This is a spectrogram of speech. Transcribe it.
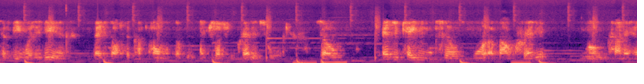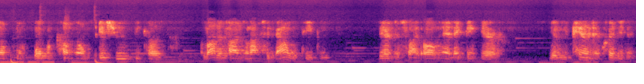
to be what it is based off the components of the makes credit score. So educating themselves more about credit will kind of help them overcome those issues because a lot of times when I sit down with people, they're just like, oh man, they think they're they're repairing their credit is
